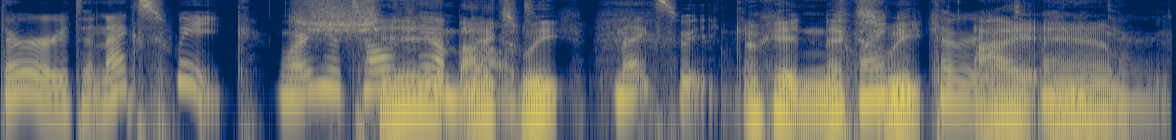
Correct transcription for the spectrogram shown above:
23rd, next week. What are you talking about? Next week? Next week. Okay, next week 23rd, I am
